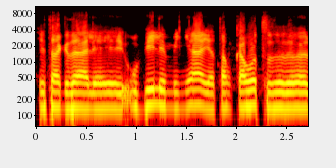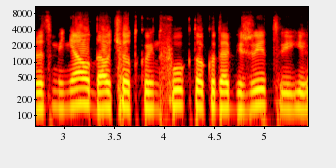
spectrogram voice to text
и так далее. Убили меня, я там кого-то разменял, дал четкую инфу, кто куда бежит, и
